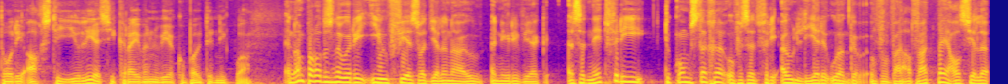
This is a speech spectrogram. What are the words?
tot die 8ste Julie is die Kruiwenweek op Outeniqua. En dan praat ons nou oor die EUFees wat julle nou hou in hierdie week. Is dit net vir die toekomstige of is dit vir die ou lede ook of wat wat behels julle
